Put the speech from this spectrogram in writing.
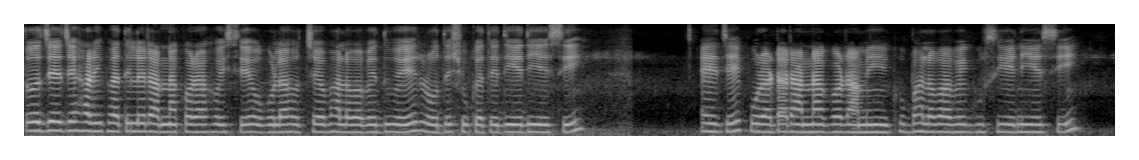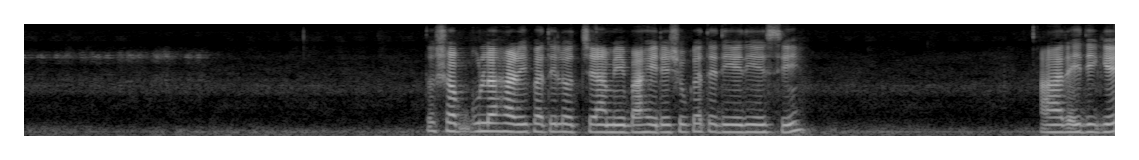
তো যে যে হাঁড়ি পাতিলে রান্না করা হয়েছে, ওগুলা হচ্ছে ভালোভাবে ধুয়ে রোদে শুকাতে দিয়ে দিয়েছি। এই যে পুরাটা রান্নাঘর আমি খুব ভালোভাবে গুছিয়ে নিয়েছি। তো সবগুলা হাঁড়ি পাতিল হচ্ছে আমি বাহিরে শুকাতে দিয়ে দিয়েছি। আর এইদিকে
